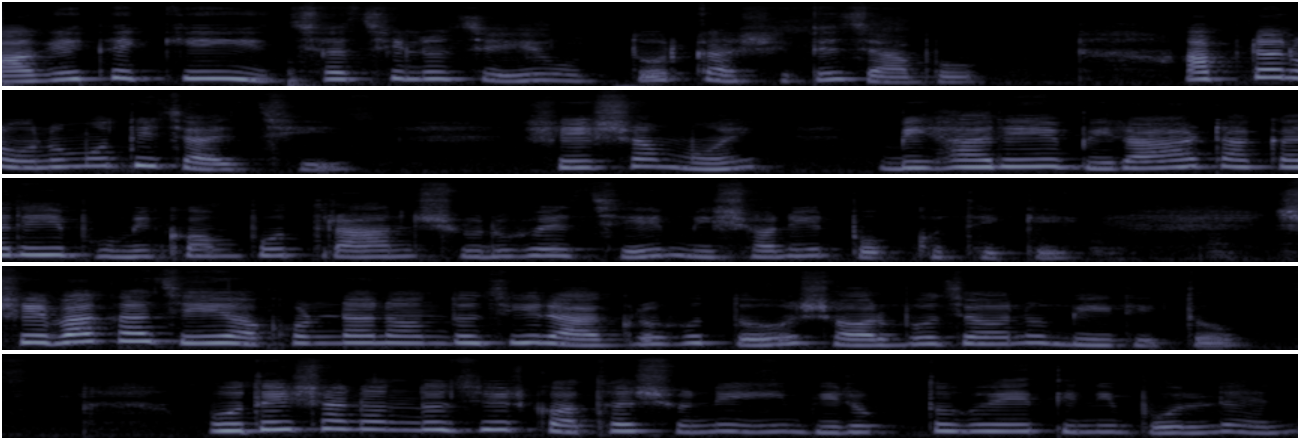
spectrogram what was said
আগে থেকেই ইচ্ছা ছিল যে উত্তর কাশীতে যাব। আপনার অনুমতি চাইছি। সেই সময় বিহারে বিরাট আকারে ভূমিকম্প ত্রাণ শুরু হয়েছে মিশনের পক্ষ থেকে। সেবা কাজে অখণ্ডানন্দজির আগ্রহ তো সর্বজন বিদিত। ভূতেশানন্দজির কথা শুনেই বিরক্ত হয়ে তিনি বললেন,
